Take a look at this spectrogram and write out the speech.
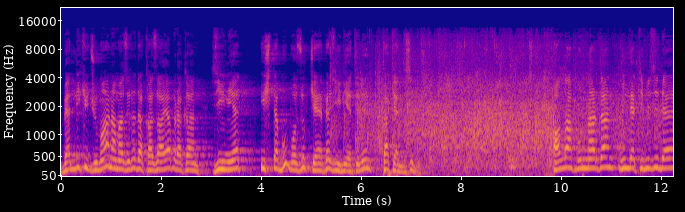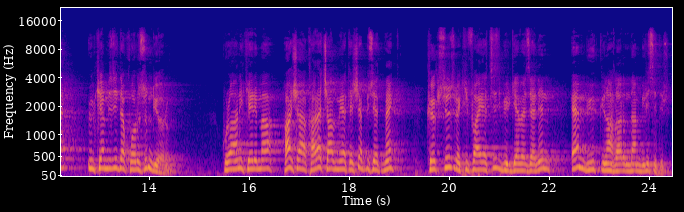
belli ki cuma namazını da kazaya bırakan zihniyet işte bu bozuk CHP zihniyetinin ta kendisidir. Allah bunlardan milletimizi de ülkemizi de korusun diyorum. Kur'an-ı Kerim'e haşa kara çalmaya teşebbüs etmek köksüz ve kifayetsiz bir gevezenin en büyük günahlarından birisidir.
